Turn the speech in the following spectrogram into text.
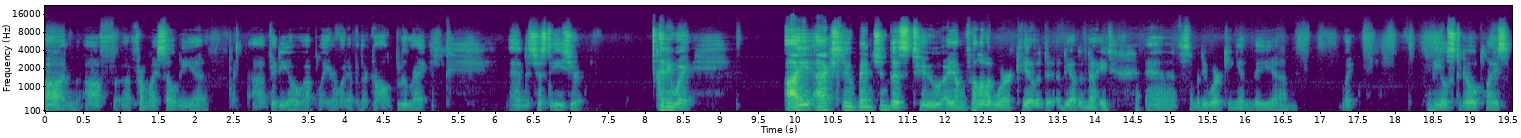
on off uh, from my Sony uh, uh, video player, or whatever they're called, Blu-ray, and it's just easier. Anyway, I actually mentioned this to a young fellow at work the other the other night, and somebody working in the um, like meals to go place,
